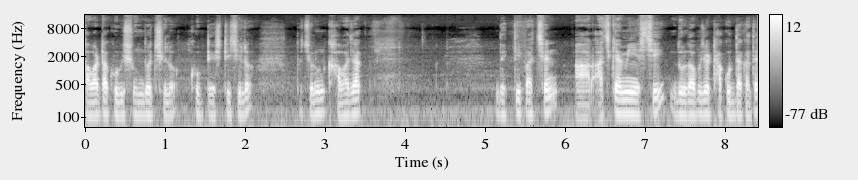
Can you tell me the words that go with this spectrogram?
খাওয়াটা খুবই সুন্দর ছিল, খুব টেস্টি ছিল। তো চলুন খাওয়া যাক। দেখতেই পাচ্ছেন, আর আজকে আমি এসেছি দুর্গাপুজোর ঠাকুর দেখাতে।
